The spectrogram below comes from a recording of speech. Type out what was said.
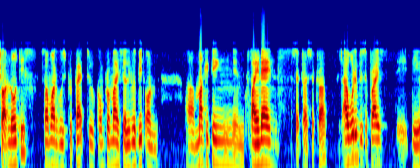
short notice someone who's prepared to compromise a little bit on uh, marketing and finance, etc., etc. I wouldn't be surprised they, they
